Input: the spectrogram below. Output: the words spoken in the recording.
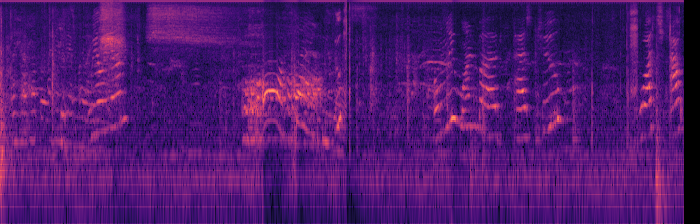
I have a William? Oh, Oops. Only one bug has two. Watch out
